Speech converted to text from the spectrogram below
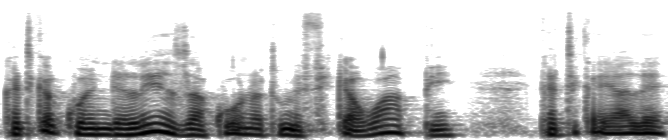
katika kuendeleza kuona tumefika wapi katika yale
